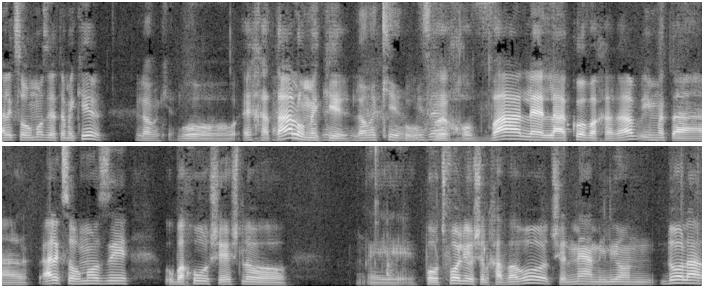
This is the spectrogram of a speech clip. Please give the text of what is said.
אלכס הורמוזי אתה מכיר? לא מכיר. וואו, איך אתה לא מכיר? לא מכיר, מי זה? וחובה לעקוב אחריו, אם אתה... אלכס הורמוזי הוא בחור שיש לו אה, פורטפוליו של חברות של 100 מיליון דולר,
